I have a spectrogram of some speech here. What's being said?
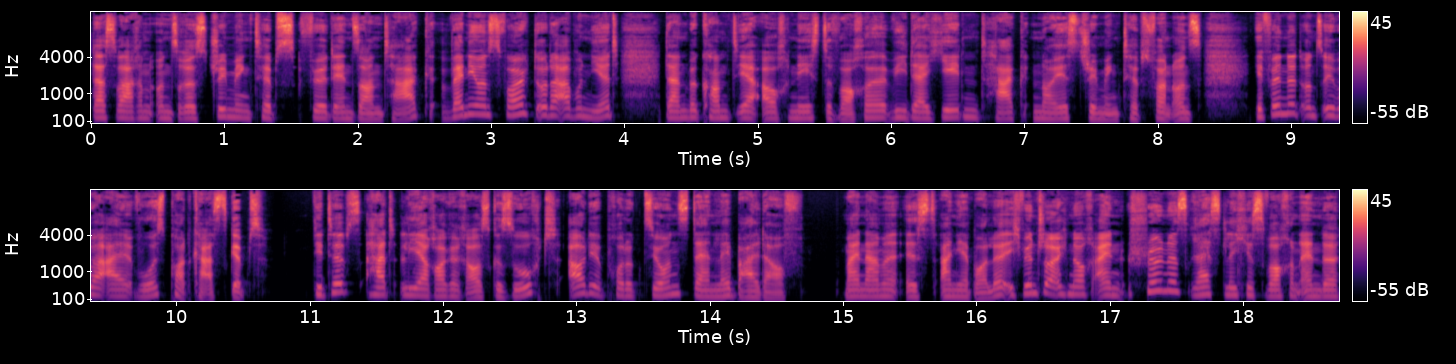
Das waren unsere Streaming-Tipps für den Sonntag. Wenn ihr uns folgt oder abonniert, dann bekommt ihr auch nächste Woche wieder jeden Tag neue Streaming-Tipps von uns. Ihr findet uns überall, wo es Podcasts gibt. Die Tipps hat Lia Rogge rausgesucht, Audioproduktion Stanley Baldauf. Mein Name ist Anja Bolle. Ich wünsche euch noch ein schönes restliches Wochenende.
